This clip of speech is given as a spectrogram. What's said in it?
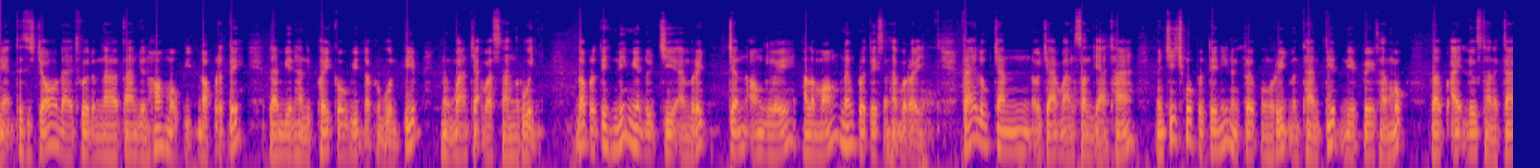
អ្នកទេសចរដែលធ្វើដំណើរតាមយន្តហោះមកពី10ប្រទេសដែលមានហានិភ័យ COVID-19 ទាបនិងបានចាក់វ៉ាក់សាំងរួច10ប្រទេសនេះមានដូចជាអាមេរិក ចិនអង់គ្លេសអាល្លឺម៉ង់និងប្រទេសសិង្ហបុរីតែលោកច័ន្ទអូចាបានសន្យាថាបញ្ជីឈ្មោះប្រទេសនេះនឹងត្រូវពង្រីកបន្ថែមទៀតនាពេលខាងមុខដោយផ្អែកលើស្ថានភាព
